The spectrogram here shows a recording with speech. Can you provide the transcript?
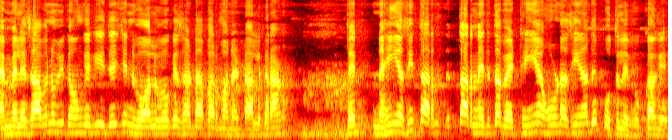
ਐਮਐਲਏ ਸਾਹਿਬ ਨੂੰ ਵੀ ਕਹੋਗੇ ਕਿ ਇਹਦੇ 'ਚ ਇਨਵੋਲਵ ਹੋ ਕੇ ਸਾਡਾ ਪਰਮਾਨੈਂਟ ਹੱਲ ਕਰਾਉਣ। ਤੇ ਨਹੀਂ, ਅਸੀਂ ਧਰ, ਧਰਨੇ ਤੇ ਤਾਂ ਬੈਠੇ ਹੀ ਹਾਂ ਹੁਣ ਅਸੀਂ ਇਹਨਾਂ ਦੇ ਪੁਤਲੇ ਫੂਕਾਂਗੇ।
